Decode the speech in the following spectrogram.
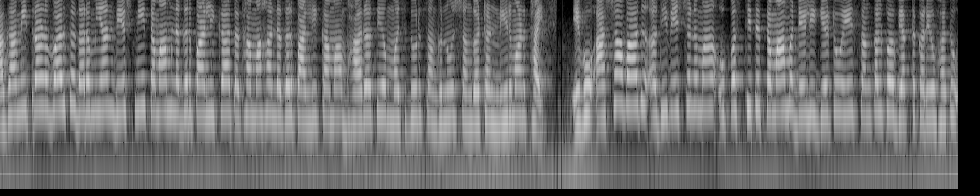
આગામી ત્રણ વર્ષ દરમિયાન દેશની તમામ નગરપાલિકા તથા મહાનગરપાલિકામાં ભારતીય મજદૂર સંઘનું સંગઠન નિર્માણ થાય. એવો આશાવાદ અધિવેશનમાં ઉપસ્થિત તમામ ડેલિગેટોએ સંકલ્પ વ્યક્ત કર્યો હતો.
